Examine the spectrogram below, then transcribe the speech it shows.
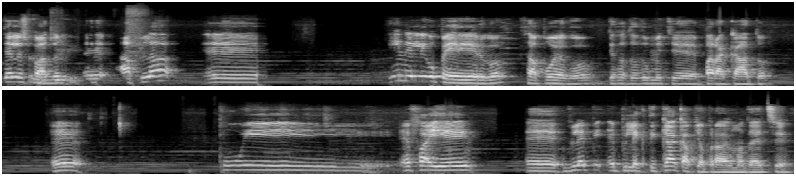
Ε, τέλος πάντων, ε, απλά ε, είναι λίγο περίεργο, θα πω εγώ, και θα το δούμε και παρακάτω, ε, που η FIA ε, βλέπει επιλεκτικά κάποια πράγματα, έτσι.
